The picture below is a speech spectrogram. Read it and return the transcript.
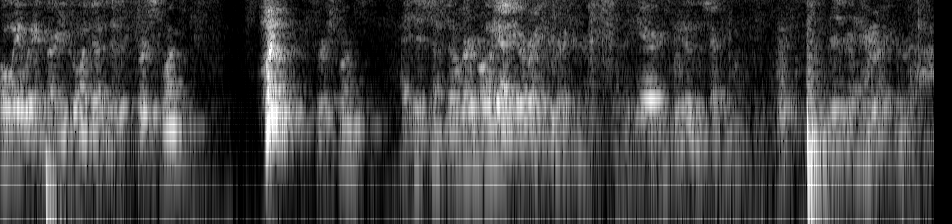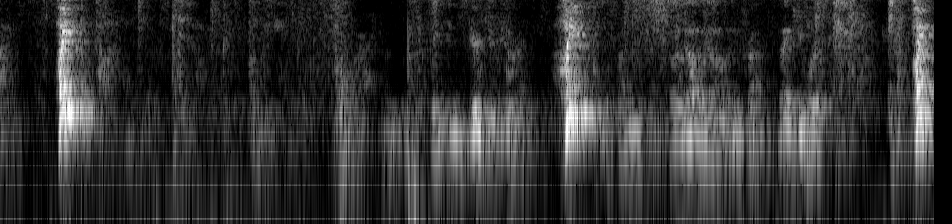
Oh, wait, wait, are you going to the first one? hi, First one? I just jumped over Oh, yeah, you're right, you're right, you're right. to here. You're doing the second one. You're, you're you're right, you're right. hi, thinking, you're, you're you're right. hi, This one, oh, no, no, in front, like you were. hi.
